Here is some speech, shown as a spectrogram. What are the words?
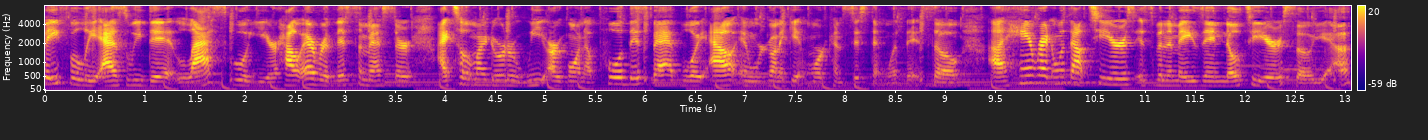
faithfully as we did last school year. However, this semester, I told my daughter we are going to pull this bad boy out and we're going to get more consistent with it. So uh, handwriting without tears, it's been amazing. No tears, so yeah.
